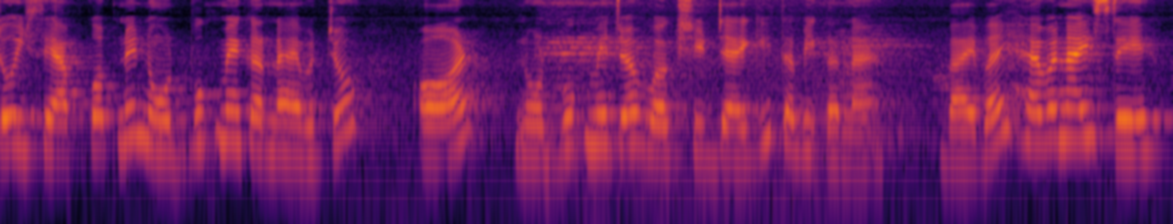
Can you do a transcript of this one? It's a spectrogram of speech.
तो इसे आपको अपने नोटबुक में करना है बच्चों, और नोटबुक में जब वर्कशीट जाएगी तभी करना है। Bye bye have a nice day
